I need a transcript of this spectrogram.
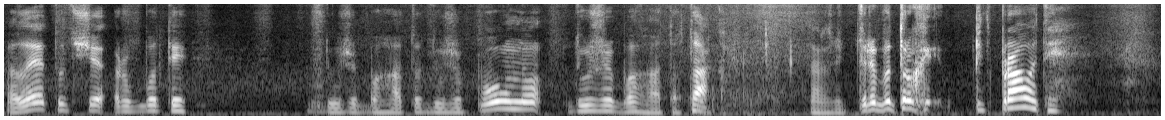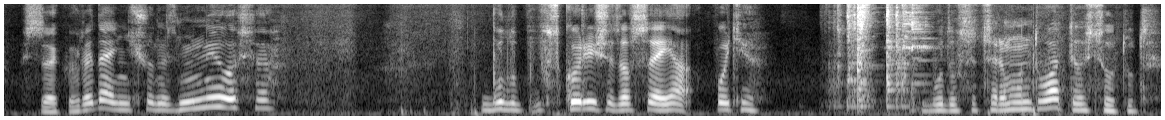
Але тут ще роботи дуже багато, дуже повно, дуже багато. Так, зараз треба трохи підправити. Ось як виглядає, нічого не змінилося. Буду скоріше за все, я потім буду все це ремонтувати. Ось тут.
